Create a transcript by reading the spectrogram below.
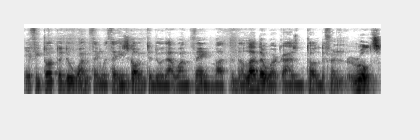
if he thought to do one thing with it, he's going to do that one thing. But the leather worker has total different rules.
